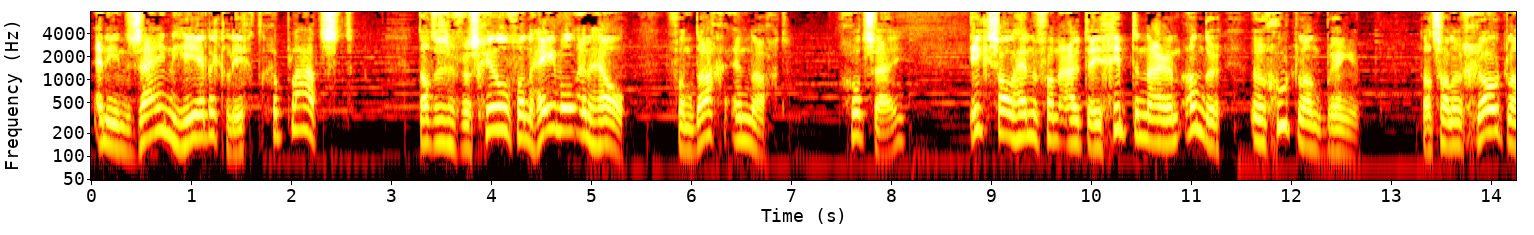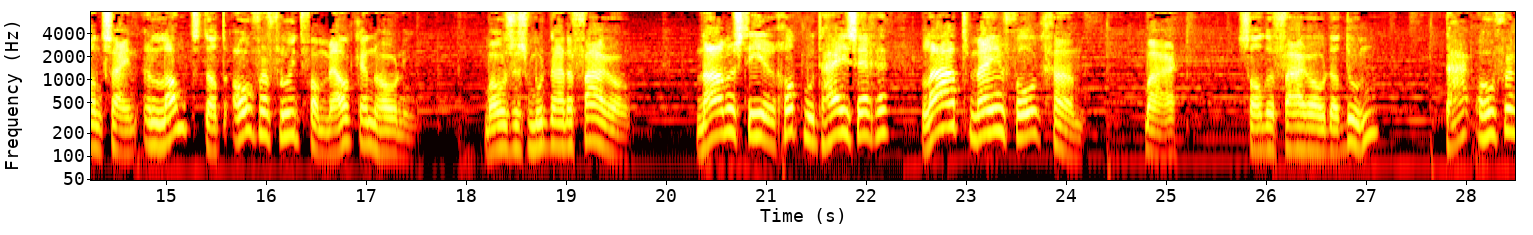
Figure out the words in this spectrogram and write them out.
en in Zijn heerlijk licht geplaatst. Dat is een verschil van hemel en hel, van dag en nacht. God zei, ik zal hen vanuit Egypte naar een ander, een goed land brengen. Dat zal een groot land zijn, een land dat overvloeit van melk en honing. Mozes moet naar de farao. Namens de Heere God moet hij zeggen, laat mijn volk gaan. Maar zal de farao dat doen? Daarover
